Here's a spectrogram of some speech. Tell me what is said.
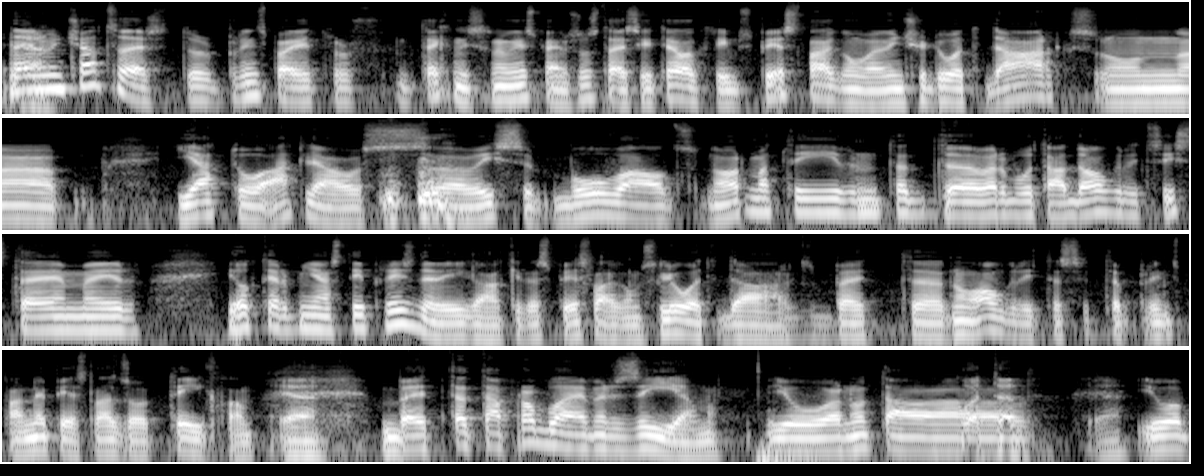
Nē, nu, viņš atceras, tur principā, ja tur tehniski nav iespējams uztaisīt elektrības pieslēgumu, vai viņš ir ļoti dārgs. Un, ja to atļaus visi būvvaldes normatīvi, nu, tad varbūt tā Dovgrīta sistēma ir ilgtermiņā stipri izdevīgāka, ja tas pieslēgums ļoti dārgs. Bet nu, Dovgrīta tas ir tā, principā nepieslēdzot tīklam. Jā. Bet tad tā problēma ir ziema. Jo, nu, tā, Ko tad? Jā. Jo,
